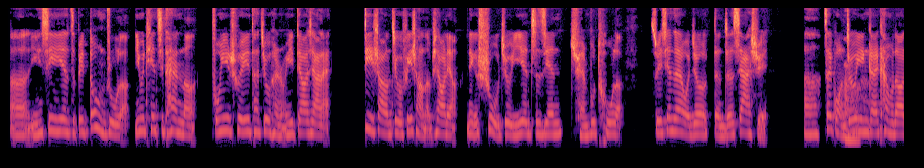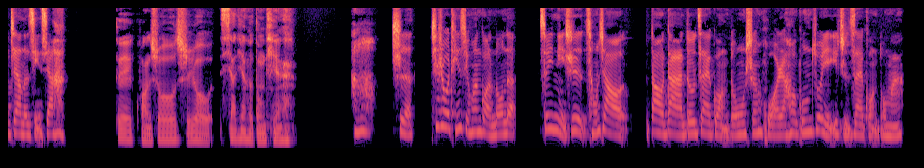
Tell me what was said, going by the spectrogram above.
呃，银杏叶子被冻住了，因为天气太冷，风一吹它就很容易掉下来，地上就非常的漂亮，那个树就一夜之间全部秃了。所以现在我就等着下雪。嗯，在广州应该看不到这样的景象。对，广州只有夏天和冬天。啊，是，其实我挺喜欢广东的。所以你是从小到大都在广东生活，然后工作也一直在广东吗？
